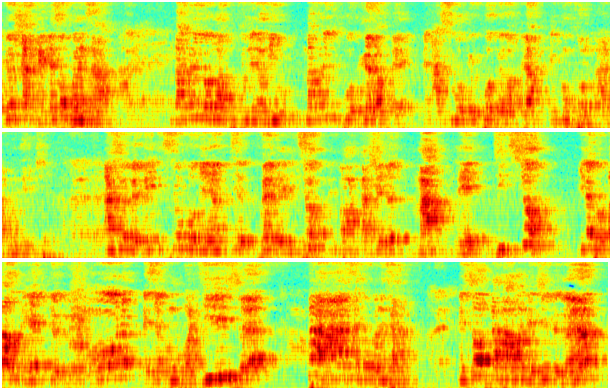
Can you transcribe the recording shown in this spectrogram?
aucun chagrin. Est-ce qu'on comprend ça Je ne sais pas comment fonctionner dans la vie. Je ne sais pas quel progrès on va faire. Mais assurez que le progrès on va faire est conforme à la volonté de Dieu. Assurez que la bénédiction qu'on vient, c'est vraie bénédiction, il ne pas cacher de malédiction. Il ne faut pas oublier que le monde et ses convoitises passent. Qu'on connaît ça? Mais sauf la parole de Dieu demeure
